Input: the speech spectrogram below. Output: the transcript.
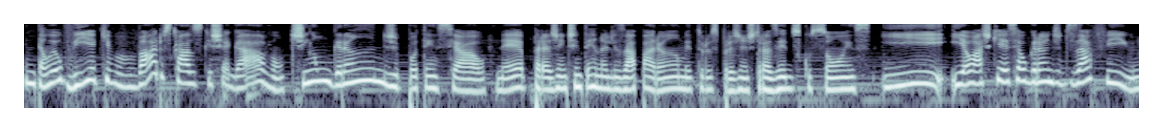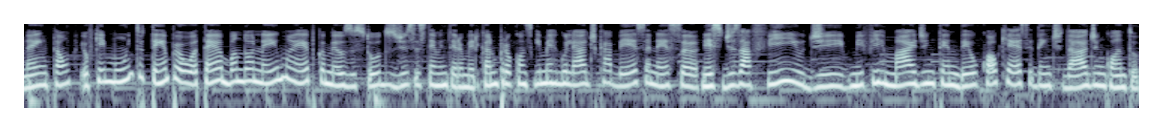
Então eu via que vários casos que chegavam tinham um grande potencial, né, para a gente internalizar parâmetros, para a gente trazer discussões. E, e eu acho que esse é o grande desafio, né? Então eu fiquei muito tempo, eu até abandonei uma época meus estudos de sistema interamericano para eu conseguir mergulhar de cabeça nessa nesse desafio de me firmar e de entender qual que é essa identidade enquanto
